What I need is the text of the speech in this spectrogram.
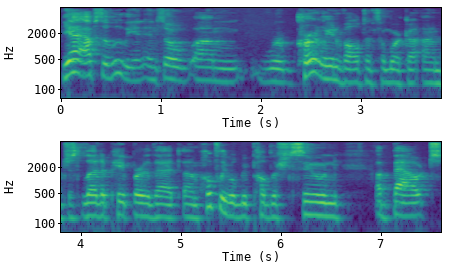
Yeah, absolutely. And, and so um, we're currently involved in some work. I um, just led a paper that um, hopefully will be published soon about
